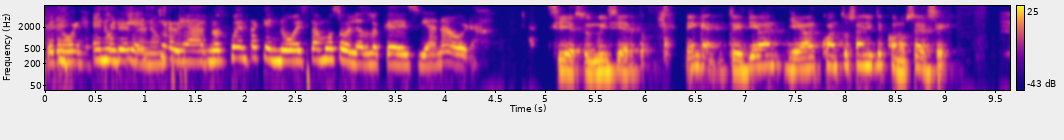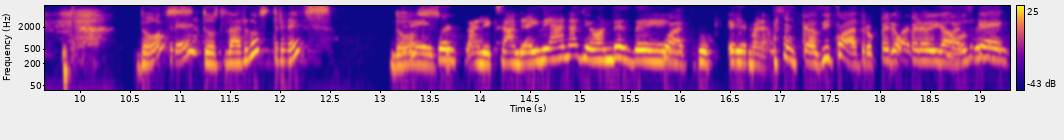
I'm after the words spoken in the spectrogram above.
Pero bueno, en un pero es que darnos cuenta que no estamos solas, lo que decían ahora. Sí, eso es muy cierto. Vengan, entonces llevan, llevan cuántos años de conocerse? ¿Dos? ¿Dos largos? ¿Tres? Dos. Pues Alexandra y Diana llevan desde Cuatro. el embarazo. Casi cuatro, pero, Cuatro, pero digamos cuatro que años.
